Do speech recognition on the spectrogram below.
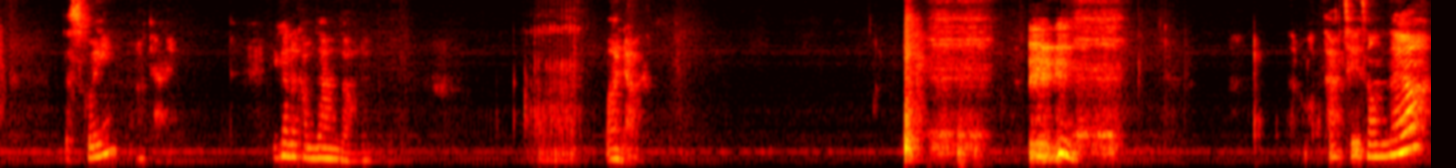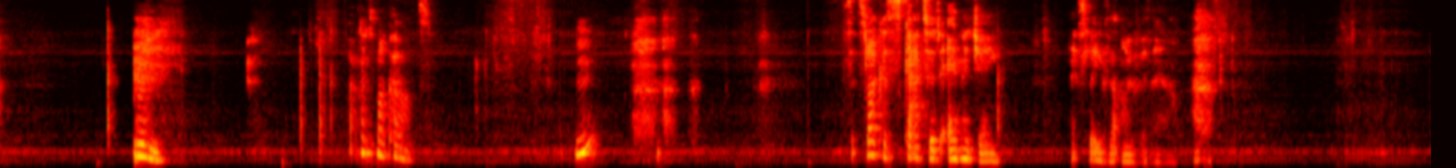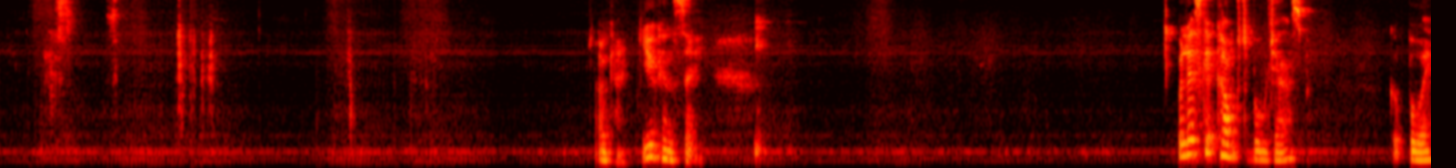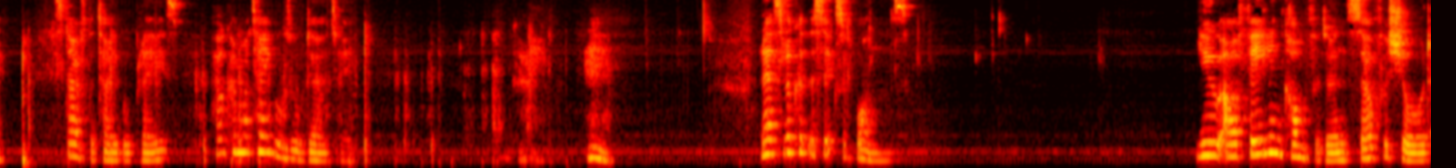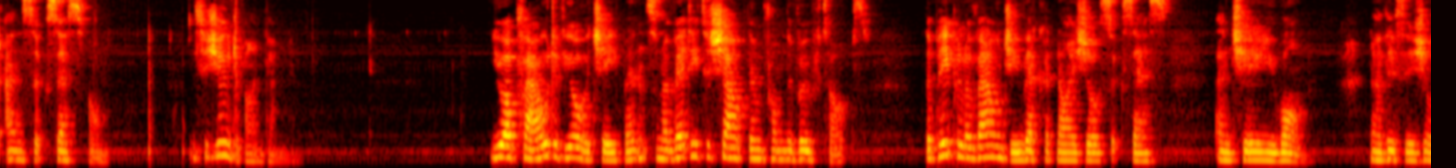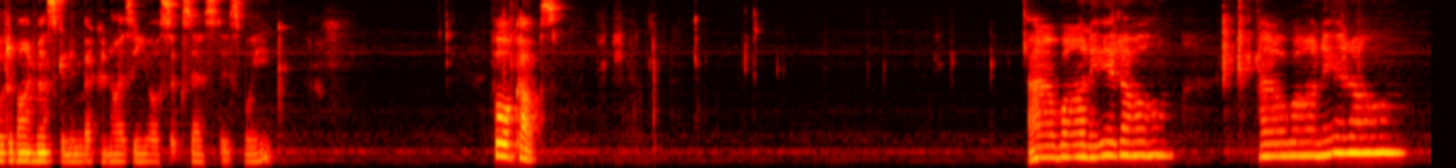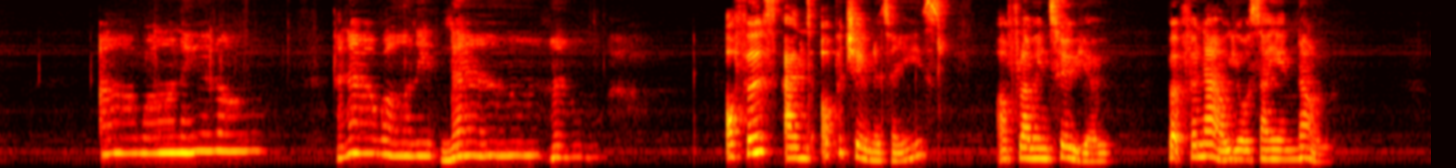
The screen? Okay. You're going to come down, darling. I know. what that is on there. Back onto my cards. Hmm? so it's like a scattered energy. Let's leave that over there. Okay, you can see. Well, let's get comfortable, Jasp. Good boy. Stay off the table, please. How come my table's all dirty? Okay. Hmm. let's look at the Six of Wands. You are feeling confident, self assured, and successful. This is you, Divine Feminine. You are proud of your achievements and are ready to shout them from the rooftops. The people around you recognise your success and cheer you on. Now, this is your divine masculine recognizing your success this week. Four of Cups. I want it all. I want it all. I want it all. And I want it now. Offers and opportunities are flowing to you, but for now you're saying no.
